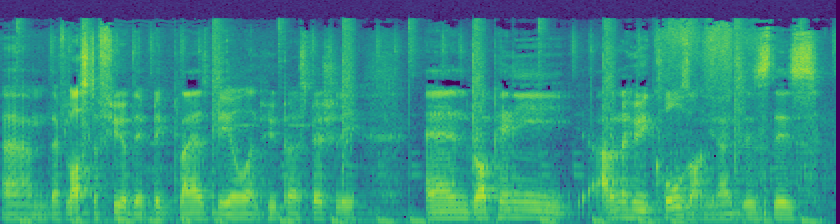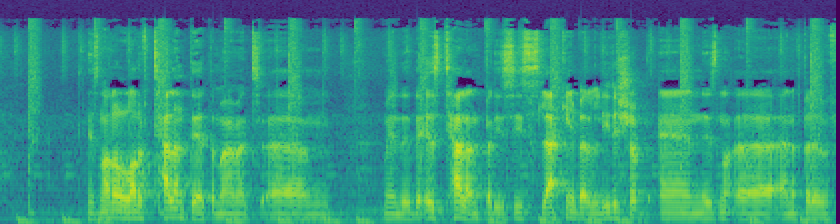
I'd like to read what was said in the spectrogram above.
Um, they've lost a few of their big players, Beale and Hooper especially. And Rob Penney. I don't know who he calls on. You know, there's there's there's not a lot of talent there at the moment. Um, I mean, there, is talent, but he's, he's lacking a bit of leadership and there's not uh, and a bit of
